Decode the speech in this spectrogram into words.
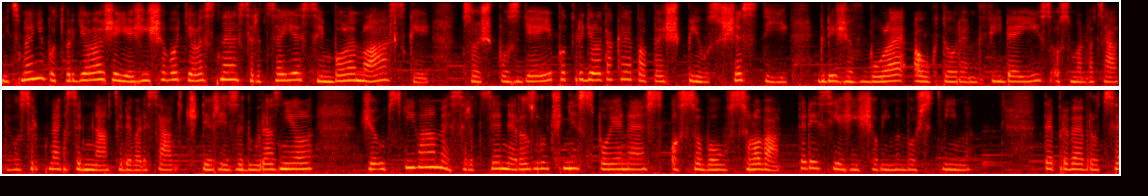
nicméně potvrdila, že Ježíšovo tělesné srdce je symbolem lásky, což později potvrdil také papež Pius VI., když v bule Auctorem Fidei z 28. srpna 1794 zdůraznil, že uctíváme srdce nerozlučně spojené s osobou slova, tedy s Ježíšovým božstvím. Teprve v roce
